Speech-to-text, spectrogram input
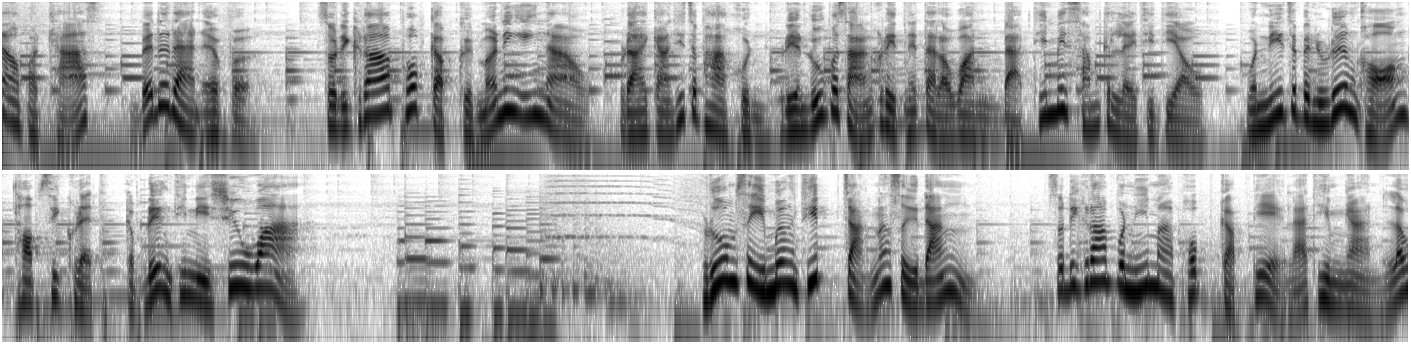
Now Podcast Better than ever สวัสดีครับ พบกับ Good Morning Ing Now รายการที่จะพาคุณเรียนรู้ภาษาอังกฤษในแต่ละวันแบบที่ไม่ซ้ำกันเลยทีเดียว วันนี้จะเป็นเรื่องของ Top Secret กับเรื่องที่มีชื่อว่า รวม 4 เมืองทิพย์จากหนังสือดัง สวัสดีครับวันนี้มาพบกับพี่เอกและทีมงาน แล้ว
